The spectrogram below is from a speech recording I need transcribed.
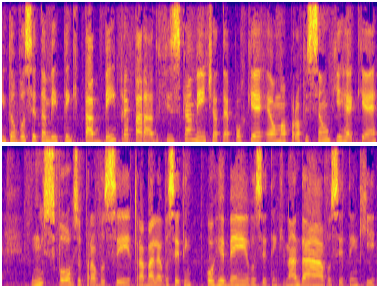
Então você também tem que estar bem preparado fisicamente, até porque é uma profissão que requer um esforço para você trabalhar. Você tem que correr bem, você tem que nadar, você tem que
